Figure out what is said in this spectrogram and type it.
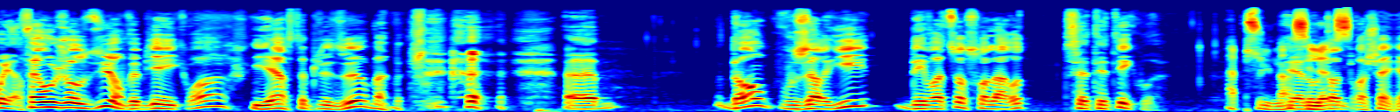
oui. Enfin, aujourd'hui, on veut bien y croire. Hier, c'était plus dur. donc, vous auriez des voitures sur la route cet été, quoi. Absolument. C'est l'automne prochain.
